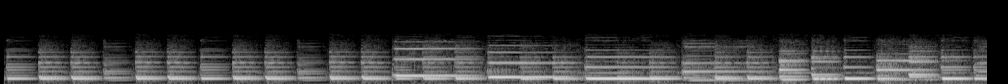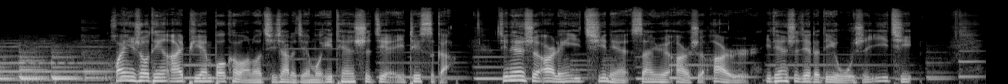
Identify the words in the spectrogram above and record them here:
欢迎收听 IPN 博客网络旗下的节目《一天世界》Itiska。今天是二零一七年三月二十二日，一天世界的第五十一期。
